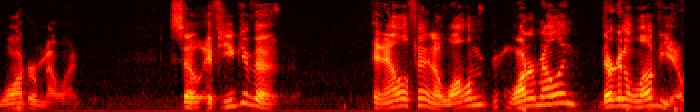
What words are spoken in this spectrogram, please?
watermelon. So if you give a an elephant a watermelon, they're going to love you.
